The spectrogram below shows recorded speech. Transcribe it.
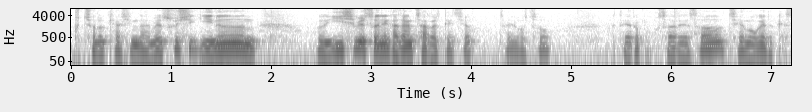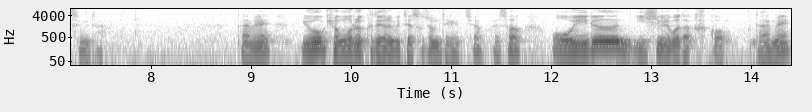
붙여넣기 하신 다음에 수식 2는 21선이 가장 작을 때죠. 자, 이것도 그대로 복사를 해서 제목에 넣겠습니다. 그 다음에 요 경우를 그대로 밑에 써주면 되겠죠. 그래서 5일은 20일보다 크고, 그 다음에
